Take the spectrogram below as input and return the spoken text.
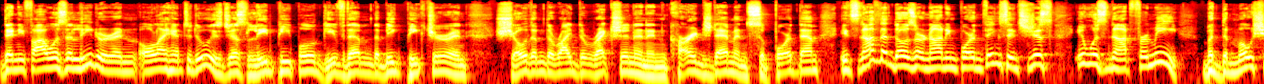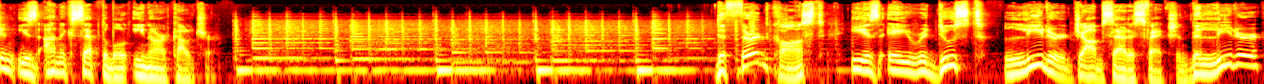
than if I was a leader and all I had to do is just lead people, give them the big picture, and show them the right direction and encourage them and support them. It's not that those are not important things, it's just it was not for me. But demotion is unacceptable in our culture. The third cost is a reduced leader job satisfaction. The leader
